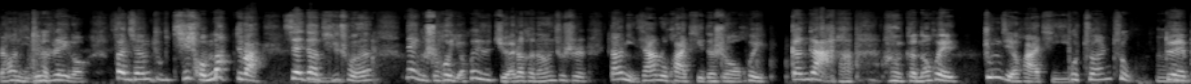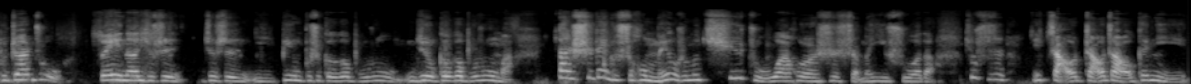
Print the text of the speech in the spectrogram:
然后你就是这个 饭圈就提纯嘛，对吧？现在叫提纯，那个时候也会觉着可能就是当你加入话题的时候会尴尬，可能会终结话题，不专注，对，不专注。所以呢，就是就是你并不是格格不入，你就格格不入嘛。但是那个时候没有什么驱逐啊，或者是什么一说的，就是你找找找跟你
